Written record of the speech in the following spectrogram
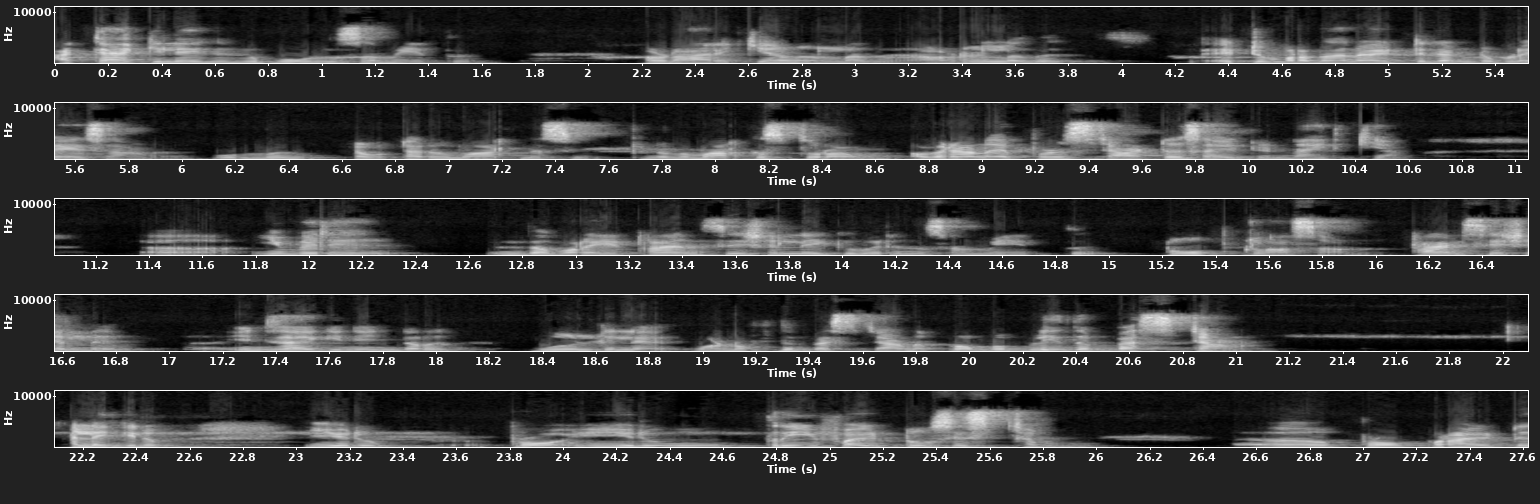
അറ്റാക്കിലേക്കൊക്കെ പോകുന്ന സമയത്ത് അവിടെ ആരൊക്കെയാണ് ഉള്ളത്? അവിടെ ഉള്ളത് ഏറ്റവും പ്രധാനമായിട്ട് രണ്ട് പ്ലേയേഴ്സാണ് ഒന്ന് ലൗട്ടാനോ മാർട്ടിനസും പിന്നെ ഒന്ന് മാർക്കസ് തുറാവും. അവരാണ് എപ്പോഴും സ്റ്റാർട്ടേഴ്സ് ആയിട്ട് ഉണ്ടായിരിക്കുക. ഇവർ എന്താ പറയുക ട്രാൻസിഷനിലേക്ക് വരുന്ന സമയത്ത് ടോപ്പ് ക്ലാസ് ആണ്. ട്രാൻസിഷനിൽ ഇൻസാഗിൻ ഇന്റർ വേൾഡിലെ വൺ ഓഫ് ദി ബെസ്റ്റ് ആണ്. പ്രോബബ്ലി ദ ബെസ്റ്റ് ആണ്. അല്ലെങ്കിലും ഈ ഒരു പ്രോ ഈ ഒരു ത്രീ ഫൈവ് ടു സിസ്റ്റം പ്രോപ്പറായിട്ട്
